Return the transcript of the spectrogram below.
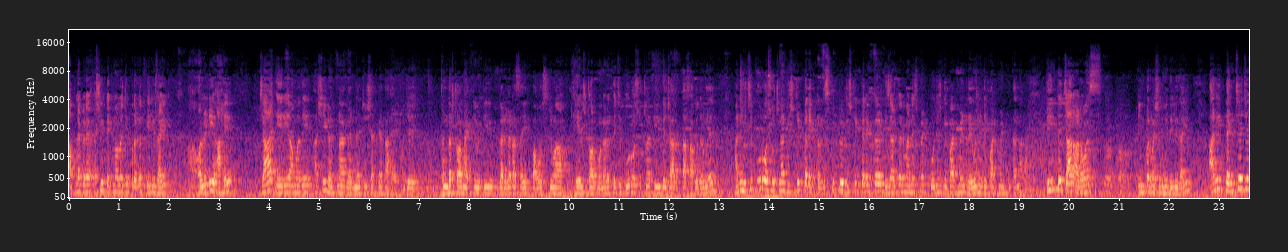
आपल्याकडे अशी टेक्नॉलॉजी प्रगत केली जाईल. ऑलरेडी आहे. ज्या एरियामध्ये अशी घटना घडण्याची शक्यता आहे म्हणजे थंडरस्टॉर्म ॲक्टिव्हिटी गडगडासहित पाऊस किंवा हेल स्टॉर्म होणार त्याची पूर्व सूचना तीन ते चार तास अगोदर मिळेल. आणि ह्याची पूर्व सूचना district collector respective district collector disaster management police department revenue department त्यांना तीन ते चार ॲडव्हान्स इन्फॉर्मेशन ही दिली जाईल. आणि त्यांचे जे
